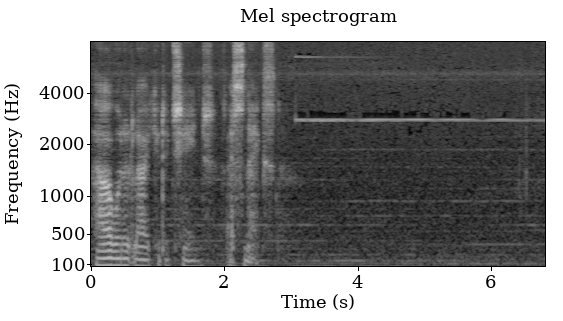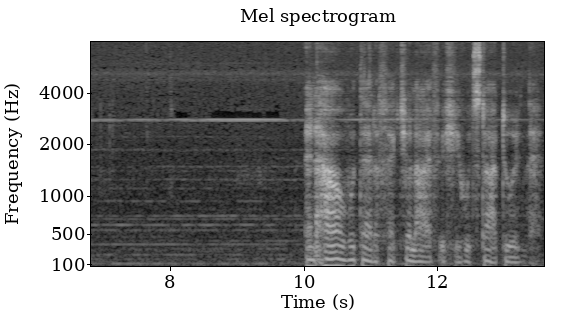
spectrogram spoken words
How would it like you to change as next? And how would that affect your life if you would start doing that?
